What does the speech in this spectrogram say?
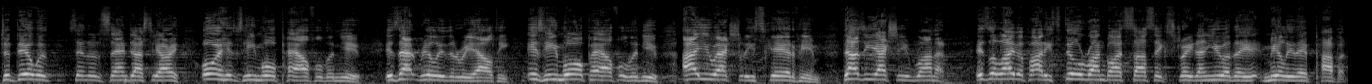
to deal with Senator Sam Dastyari, or is he more powerful than you? Is that really the reality? Is he more powerful than you? Are you actually scared of him? Does he actually run it? Is the Labor Party still run by Sussex Street and you are the, merely their puppet,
